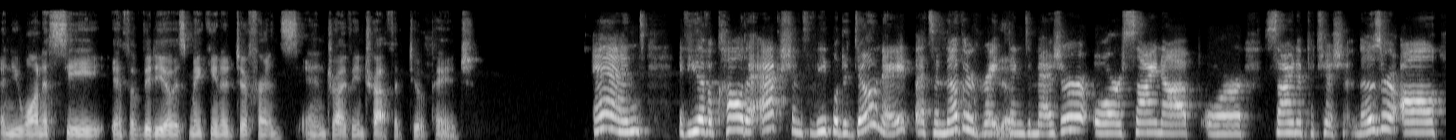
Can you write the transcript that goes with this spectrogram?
and you want to see if a video is making a difference in driving traffic to a page. And if you have a call to action for people to donate, that's another great thing to measure, or sign up or sign a petition. Those are all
